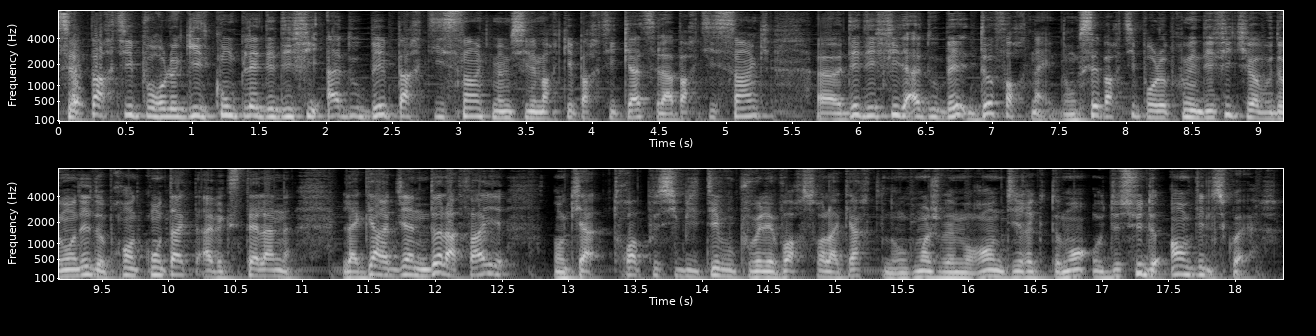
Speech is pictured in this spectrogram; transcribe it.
C'est parti pour le guide complet des défis adoubés partie 5, même s'il est marqué partie 4, c'est la partie 5 euh, des défis adoubés de Fortnite. Donc c'est parti pour le premier défi qui va vous demander de prendre contact avec Stellan, la gardienne de la faille. Donc il y a trois possibilités, vous pouvez les voir sur la carte. Donc moi je vais me rendre directement au-dessus de Anvil Square.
